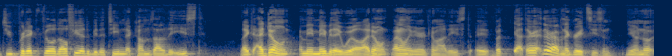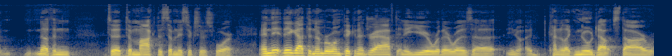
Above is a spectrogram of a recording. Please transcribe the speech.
do you predict Philadelphia to be the team that comes out of the East? Like I don't. I mean, maybe they will. I don't. I don't think they're going to come out of the East. Eh, but yeah, they're they're having a great season. You know, no, nothing to, to mock the 76ers for. And they, they got the number one pick in the draft in a year where there was a you know a kind of like no doubt star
